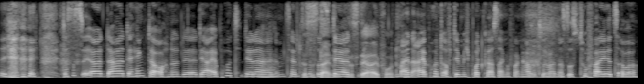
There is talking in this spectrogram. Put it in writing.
das ist ja da, der hängt da auch, ne? Der, der iPod, der da im Zentrum Mhm. Das ist, ist, dein, der, das ist der iPod. mein iPod, auf dem ich Podcast angefangen habe zu hören. Das ist Zufall jetzt, aber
